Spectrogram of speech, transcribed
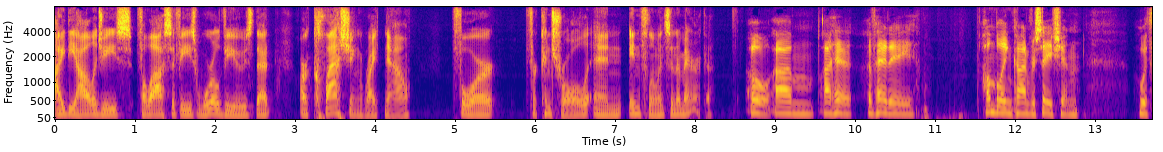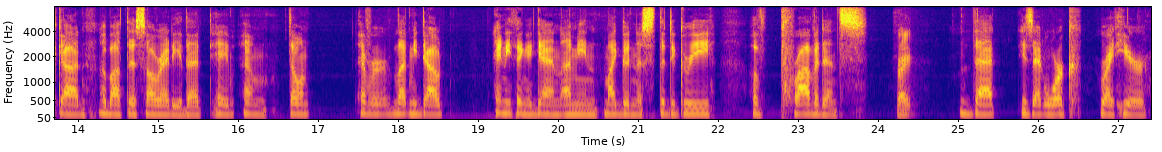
ideologies, philosophies, worldviews that are clashing right now for for control and influence in America. Oh, um, I had I've had a humbling conversation with God about this already. That hey, um, don't ever let me doubt anything again. I mean, my goodness, the degree of providence right that is at work right here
